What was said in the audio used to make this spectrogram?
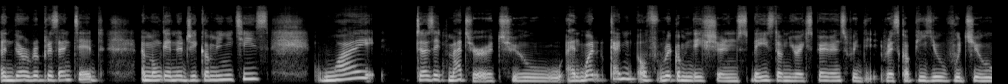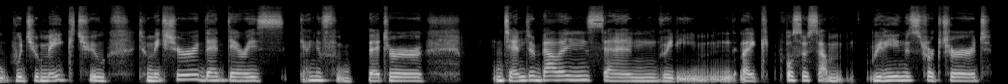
underrepresented among energy communities. Why does it matter to and what kind of recommendations based on your experience with REScoop.eu would you would you make to to make sure that there is kind of better gender balance and really like also some really in a structured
